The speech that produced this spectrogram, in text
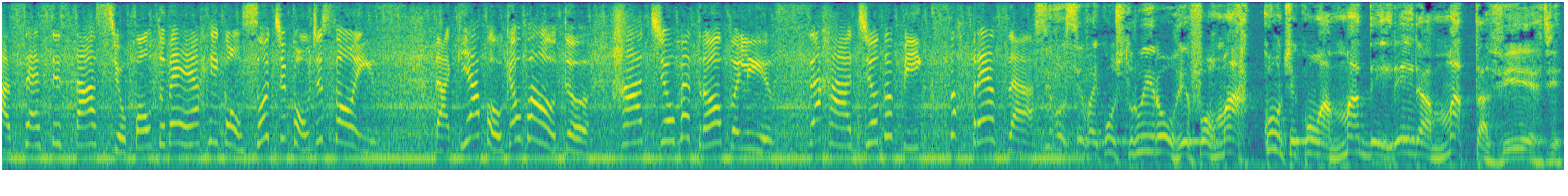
Acesse estácio.br e consulte condições. Daqui a pouco eu volto. Rádio Metrópolis, a rádio do Pix Surpresa. Se você vai construir ou reformar, conte com a Madeireira Mata Verde.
